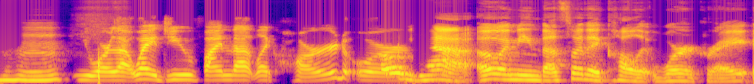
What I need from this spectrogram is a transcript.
Mm-hmm. you are that way. Do you find that like hard or? Oh, yeah. Oh, I mean, that's why they call it work, right?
